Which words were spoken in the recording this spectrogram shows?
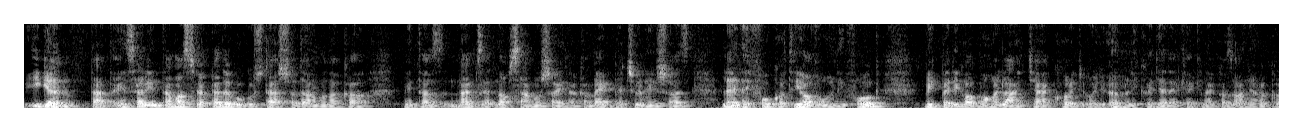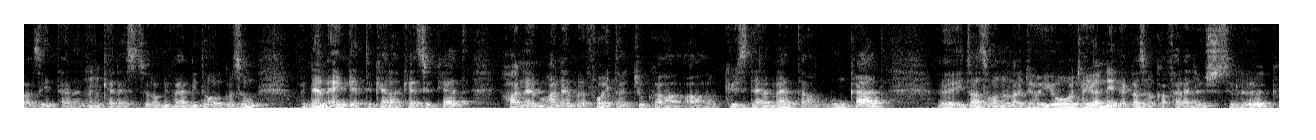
igen, tehát én szerintem az, hogy a pedagógus társadalmának a mint az nemzet napszámosainak a megbecsülés az lehet egy fokot javulni fog, mégpedig abban, hogy látják, hogy, hogy ömlik a gyerekeknek az anyag az interneten mm. keresztül, amivel mi dolgozunk, hogy nem engedtük el a kezüket, hanem, hanem folytatjuk a, a küzdelmet, a munkát, itt az volna nagyon jó, hogyha jönnének azok a felelős szülők,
